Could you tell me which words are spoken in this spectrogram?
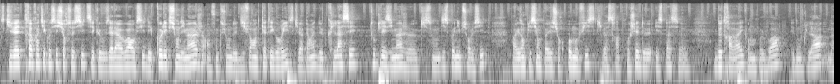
Ce qui va être très pratique aussi sur ce site, c'est que vous allez avoir aussi des collections d'images en fonction de différentes catégories, ce qui va permettre de classer toutes les images euh, qui sont disponibles sur le site. Par exemple, ici, on peut aller sur Home Office qui va se rapprocher de espace euh, de travail, comme on peut le voir. Et donc là, bah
